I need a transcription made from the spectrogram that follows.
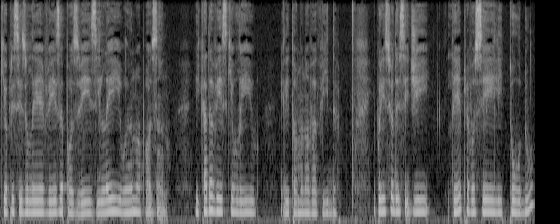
que eu preciso ler vez após vez e leio ano após ano. E cada vez que eu leio, ele toma nova vida. E por isso eu decidi ler para você ele todo,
